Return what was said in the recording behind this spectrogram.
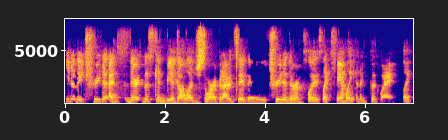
you know they treated I, there this can be a double-edged sword but i would say they treated their employees like family in a good way like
